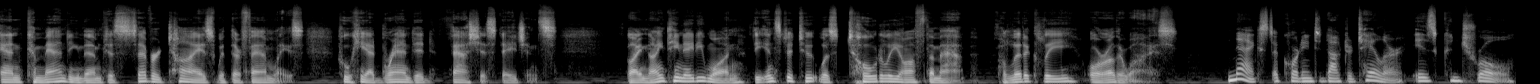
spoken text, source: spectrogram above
and commanding them to sever ties with their families, who he had branded fascist agents. By 1981, the Institute was totally off the map politically or otherwise. Next, according to Dr. Taylor, is control.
